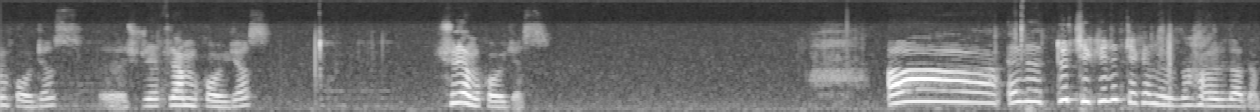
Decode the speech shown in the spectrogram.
mi koyacağız? Ee, şuraya falan mı koyacağız? Şuraya mı koyacağız? Aa, evet. Dur çekelim çekemiyoruz. Daha öldü adam.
